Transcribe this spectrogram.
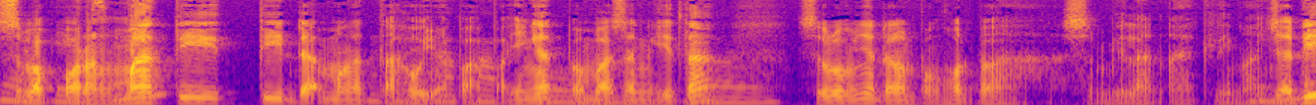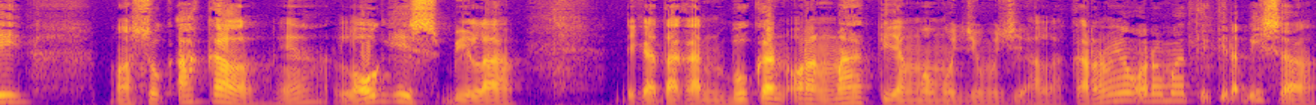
Sebab biasa. orang mati tidak mengetahui apa-apa. Ingat pembahasan kita betul. sebelumnya dalam pengkhotbah 9 ayat 5. Jadi masuk akal ya, logis bila dikatakan bukan orang mati yang memuji-muji Allah. Karena memang orang mati tidak bisa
